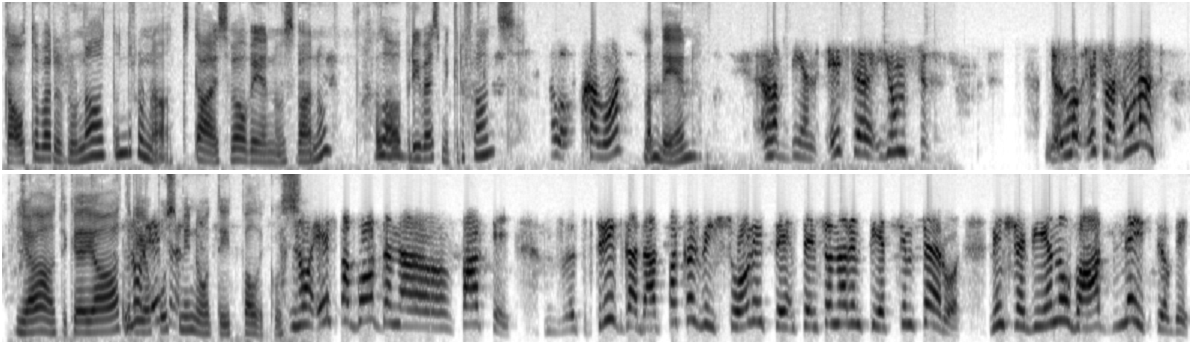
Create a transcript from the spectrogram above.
Tauta var runāt un runāt. Tā es vēl vienu zvanu. Halo, brīvais mikrofons. Halo. Halo. Labdien. Labdien. Es uh, jums. Es varu runāt? Jā, tikai ātri, No, jau pusminūtīt palikusi. No, es pa Bordana partiju. Trīs gadu atpakaļ viņš solīja pe pensionāriem 500 eiro. Viņš nevienu vārdu neizpildīja.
